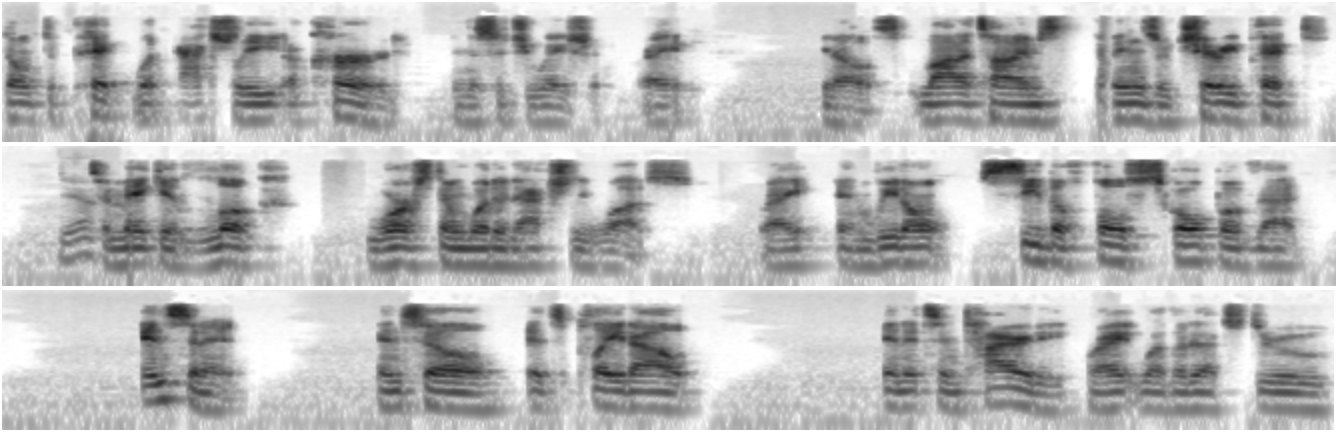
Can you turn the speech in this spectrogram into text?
don't depict what actually occurred in the situation, right? You know, a lot of times things are cherry picked yeah. to make it look worse than what it actually was, right? And we don't see the full scope of that incident until it's played out in its entirety, right? Whether that's through,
